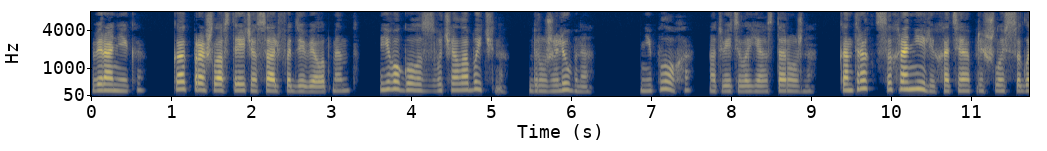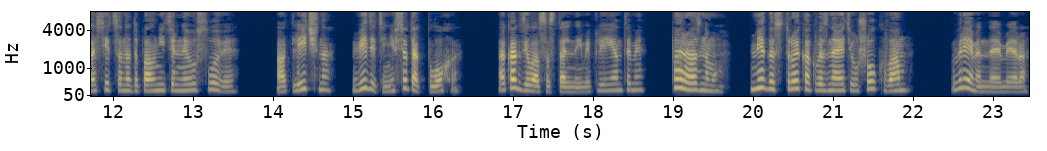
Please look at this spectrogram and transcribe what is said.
«Вероника, как прошла встреча с Альфа Девелопмент?» Его голос звучал обычно, дружелюбно. «Неплохо», — ответила я осторожно. «Контракт сохранили, хотя пришлось согласиться на дополнительные условия». «Отлично. Видите, не все так плохо. А как дела с остальными клиентами?» «По-разному. Мегастрой, как вы знаете, ушел к вам». «Временная мера»,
